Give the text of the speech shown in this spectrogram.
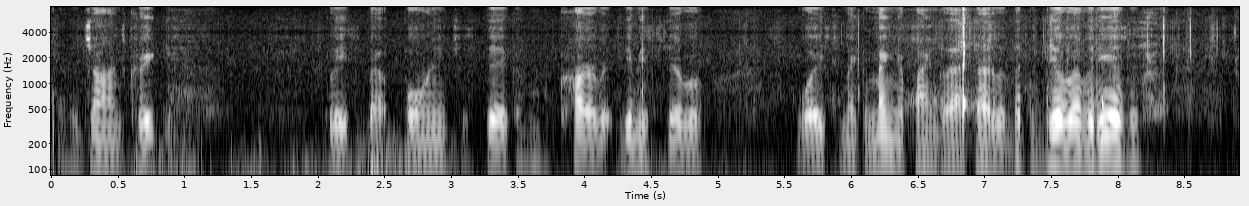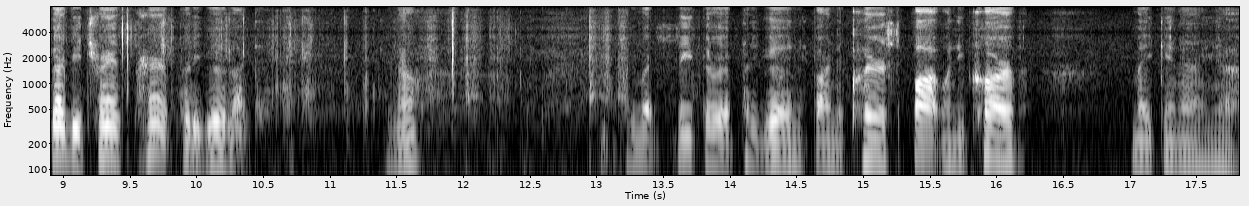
Uh, Johns Creek, at least about four inches thick. I'm going to carve it, give me several ways to make a magnifying glass out of it, but the deal of it is, is it's got to be transparent pretty good, like, you know, pretty much see through it pretty good and find a clear spot when you carve, making a uh,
